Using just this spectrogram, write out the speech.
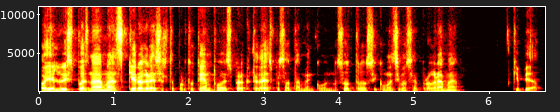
Oye Luis, pues nada más quiero agradecerte por tu tiempo. Espero que te lo hayas pasado también con nosotros y como decimos en el programa, keep it up.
